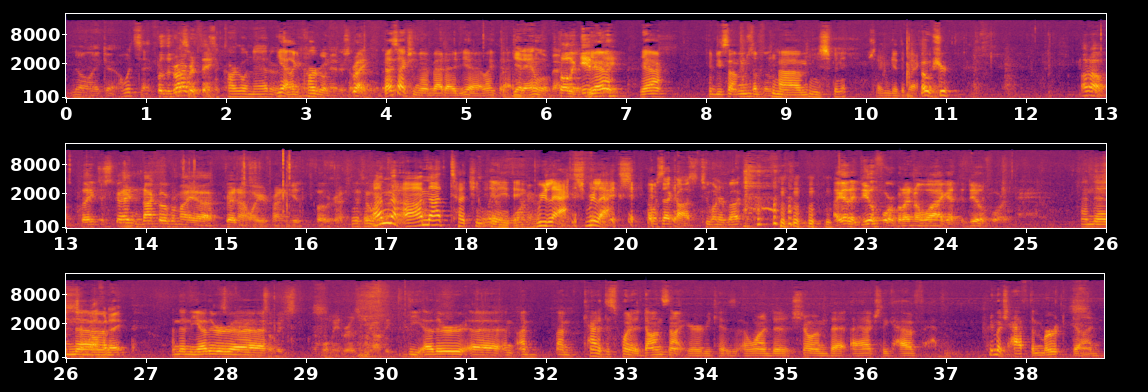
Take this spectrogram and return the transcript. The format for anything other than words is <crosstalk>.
No, like uh, what's that? For the driver It's thing. a cargo net or Yeah, like a cargo net or something. Right. on the back. That's actually not a bad idea. I like that. dead antelope back Called a there. guinea Yeah. Pig. Yeah. Can do something. Something. Can, you- Um, can you spin it so I can get the back? Oh, sure. Oh, no, Clay, just go ahead and knock over my uh, dreadnought while you're trying to get photographs. That's all I'm not. I'm not touching anything. Relax. Relax. <laughs> How much that cost? Two hundred bucks. <laughs> I got a deal for it, but I know why I got the deal for it. And then, Some um, and then the other. Uh, Somebody's homemade resin copy. The other, uh, I'm, I'm, I'm kind of disappointed that Don's not here because I wanted to show him that I actually have pretty much half the Merc done.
